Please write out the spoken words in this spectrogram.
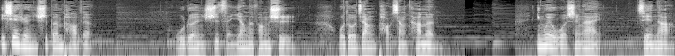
一些人是奔跑的。无论是怎样的方式，我都将跑向他们，因为我深爱、接纳、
